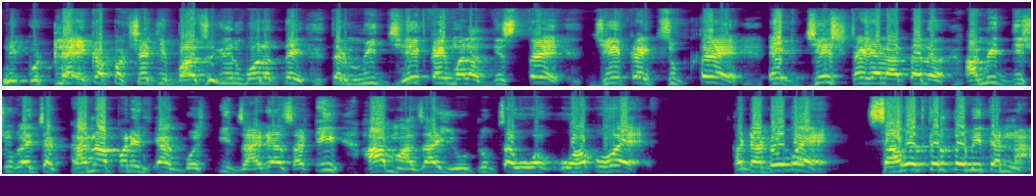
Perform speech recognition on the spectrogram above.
मी कुठल्या एका पक्षाची बाजू घेऊन बोलत नाही तर मी जे काही मला दिसतंय जे काही चुकतंय एक ज्येष्ठ या नात्यानं अमित देशमुखांच्या कानापर्यंत ह्या गोष्टी जाण्यासाठी हा माझा युट्यूबचा उहापोह आहे. खटाटोप आहे. सावध करतो मी त्यांना.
